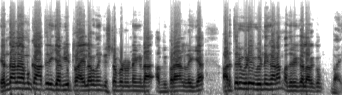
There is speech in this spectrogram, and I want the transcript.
എന്താണ് നമുക്ക് കാത്തിരിക്കാം. ഈ ട്രെയിലർ നിങ്ങൾക്ക് ഇഷ്ടപ്പെട്ടിട്ടുണ്ടെങ്കിൽ അഭിപ്രായം അറിയിക്കുക. അടുത്തൊരു വീഡിയോ വീണ്ടും കാണാം. അതിലേക്ക് എല്ലാവർക്കും ബൈ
